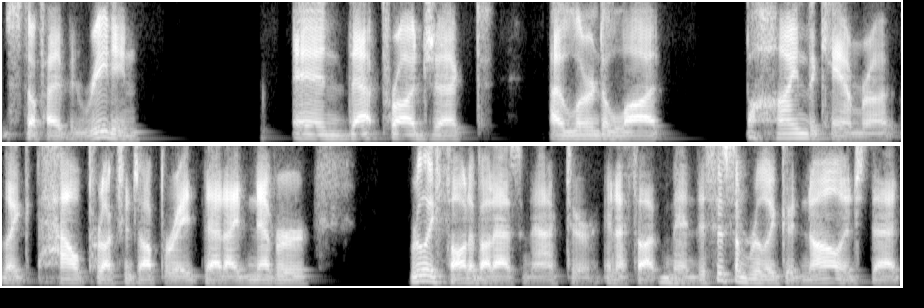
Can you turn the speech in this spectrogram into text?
stuff I had been reading, and that project I learned a lot behind the camera, like how productions operate that I'd never really thought about as an actor. And I thought, mm-hmm. man, this is some really good knowledge that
